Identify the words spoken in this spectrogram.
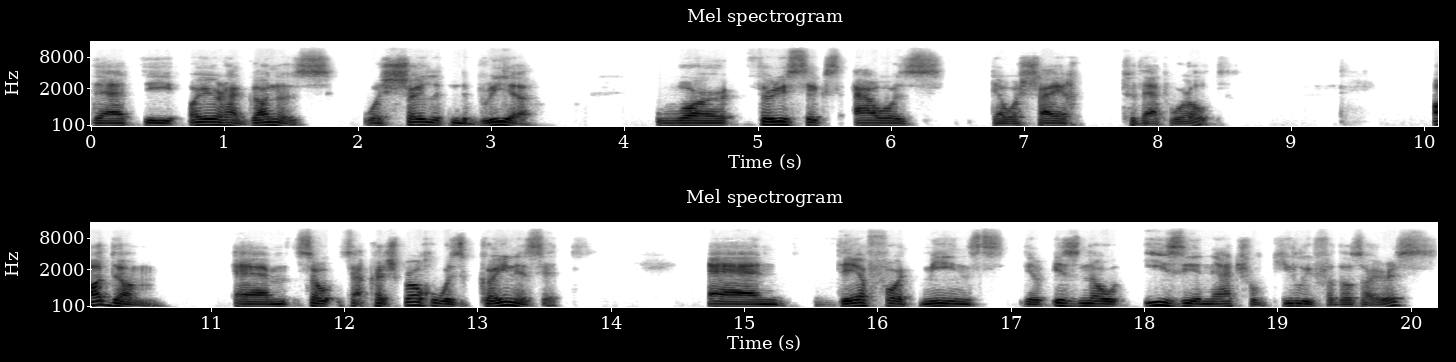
that the Oyer Haganas was Shailit in the Bria were 36 hours that were shaykh to that world. Adam, um, so Akash Baruch was goines it, and therefore it means there is no easy and natural gili for those iris.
